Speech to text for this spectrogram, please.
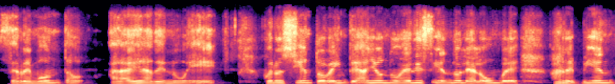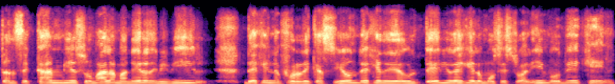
se remonta a la era de Noé, fueron 120 años Noé diciéndole al hombre, arrepiéntanse, cambien su mala manera de vivir, dejen la fornicación, dejen el adulterio, dejen el homosexualismo, dejen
